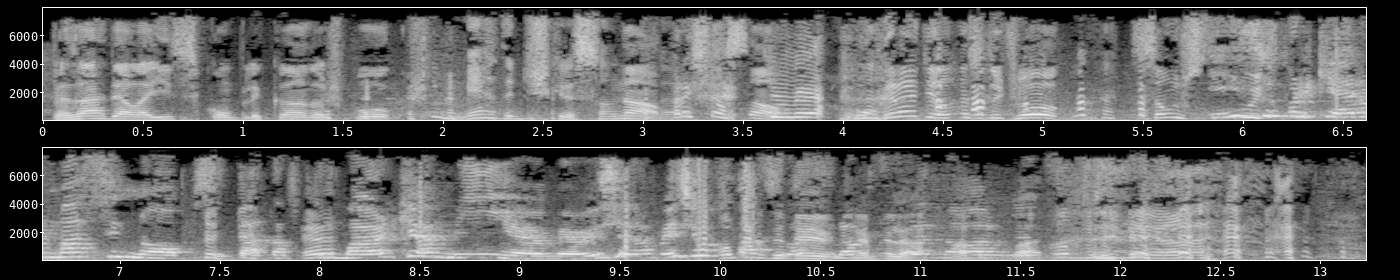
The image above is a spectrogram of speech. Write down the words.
Apesar dela ir se complicando aos poucos. Que merda de descrição. Não, cara. presta atenção. O grande lance do jogo são os, Isso os porque era uma sinopse, tá? Tá ficando maior que a minha, meu. E geralmente eu Vamos faço uma é sinopse melhor. enorme. Vamos e-mail.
